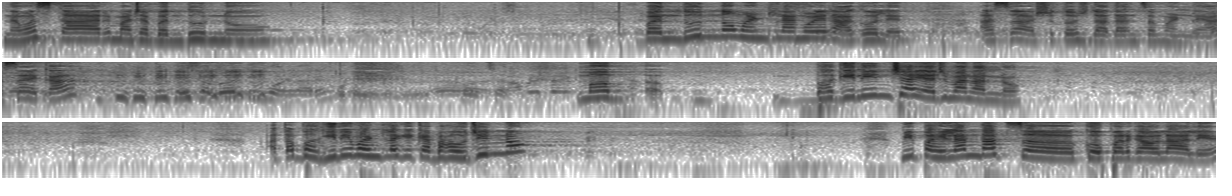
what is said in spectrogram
नमस्कार माझ्या बंधूंनो. बंधूंनो म्हटल्यामुळे रागवलेत असं आशुतोष दादांचं म्हणणं आहे. असं आहे का? आहे. हो. मग भगिनींच्या यजमानांनो. आता भगिनी म्हटलं की काय भाऊजींनो? मी पहिल्यांदाच कोपरगावला आले.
